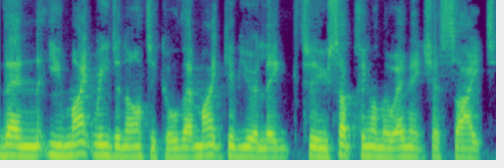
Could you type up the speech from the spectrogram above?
then you might read an article that might give you a link to something on the NHS site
